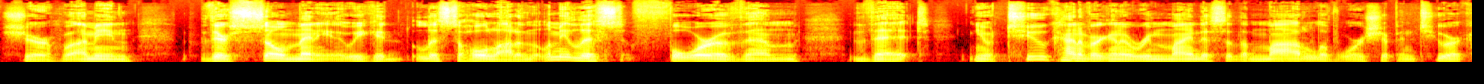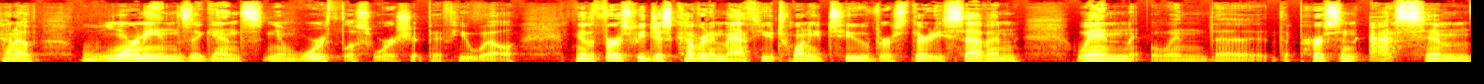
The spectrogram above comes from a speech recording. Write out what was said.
Sure. Well, I mean, there's so many that we could list a whole lot of them. Let me list four of them that you know two kind of are going to remind us of the model of worship and two are kind of warnings against you know worthless worship if you will you know the first we just covered in matthew 22 verse 37 when when the the person asks him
